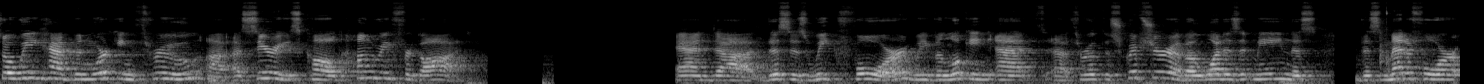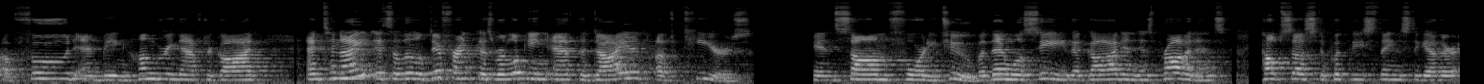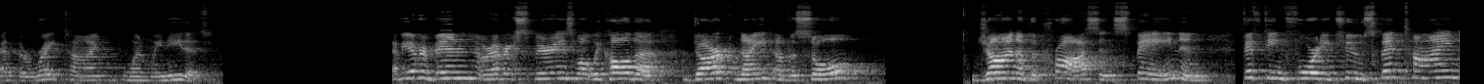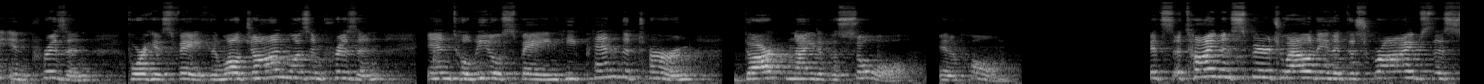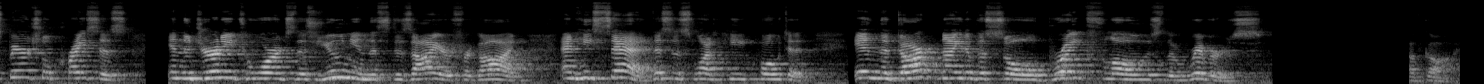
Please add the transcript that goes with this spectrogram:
So, we have been working through uh, a series called Hungry for God. And uh, this is week four. We've been looking at uh, throughout the scripture about what does it mean, this, this metaphor of food and being hungering after God. And tonight it's a little different because we're looking at the diet of tears in Psalm 42. But then we'll see that God, in His providence, helps us to put these things together at the right time when we need it. Have you ever been or ever experienced what we call the dark night of the soul? John of the Cross in Spain in 1542 spent time in prison for his faith. And while John was in prison in Toledo, Spain, he penned the term dark night of the soul in a poem. It's a time in spirituality that describes this spiritual crisis in the journey towards this union, this desire for God. And he said, this is what he quoted In the dark night of the soul, bright flows the rivers of God.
